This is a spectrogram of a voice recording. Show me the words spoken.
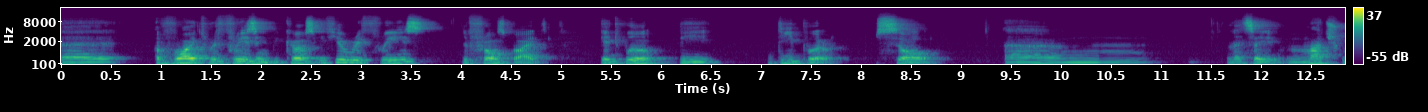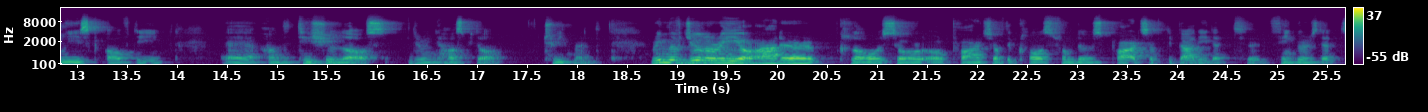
uh, avoid refreezing because if you refreeze the frostbite, it will be deeper. So um, let's say much risk of the uh, on the tissue loss during the hospital treatment. Remove jewelry or other clothes or, or parts of the clothes from those parts of the body that uh, fingers that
